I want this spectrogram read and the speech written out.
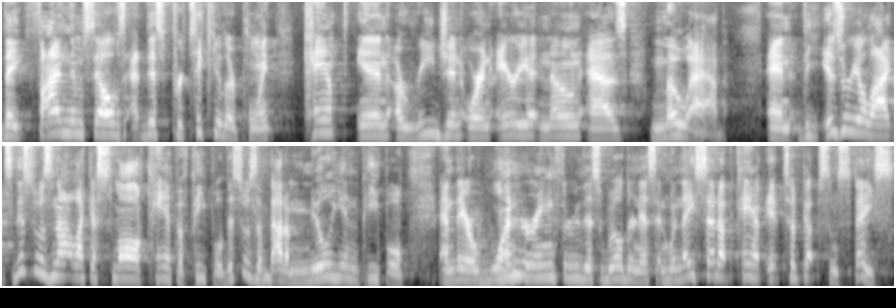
they find themselves at this particular point camped in a region or an area known as Moab. And the Israelites, this was not like a small camp of people. This was about a million people. And they are wandering through this wilderness. And when they set up camp, it took up some space.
